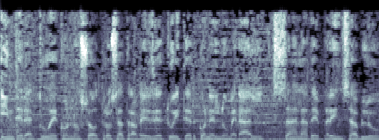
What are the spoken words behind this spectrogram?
Interactúe con nosotros a través de Twitter con el numeral Sala de Prensa Blue.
